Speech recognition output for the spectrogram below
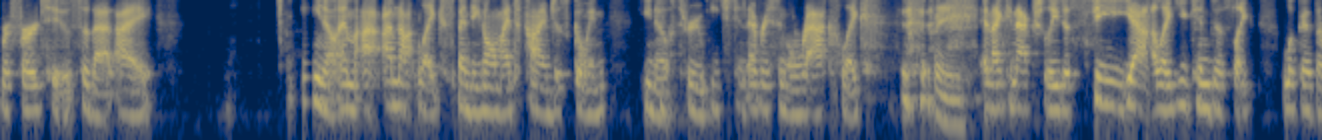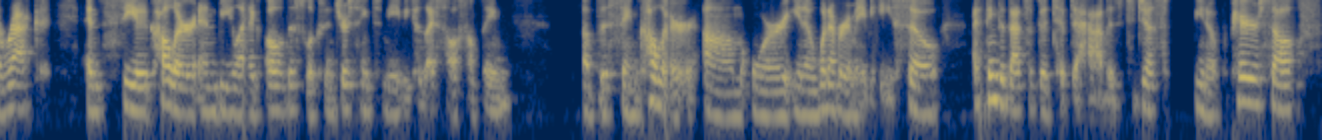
refer to so that I, you know, I'm I'm not like spending all my time just going, you know, through each and every single rack, like, and I can actually just see, yeah, like you can just like look at the rack and see a color and be like, oh, this looks interesting to me because I saw something of the same color, um, or you know, whatever it may be. So I think that that's a good tip to have is to just you know prepare yourself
